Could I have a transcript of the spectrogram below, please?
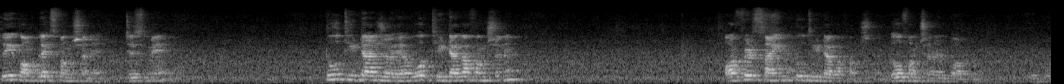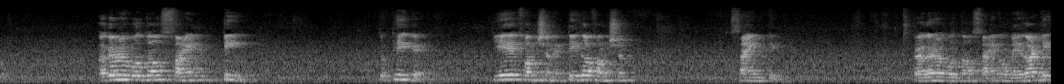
तो ये कॉम्प्लेक्स फ़ंक्शन है, जिसमें टू थीटा जो है, वो थीटा का फ़ंक्शन है और फिर साइन टू थीटा का फ़ंक्शन है। दो फ़ंक्शन होते अगर मैं बोलता हूँ साइन टी तो ठीक है, ये एक फ़ंक्शन है टी का फ़ंक्शन साइन टी और अगर मैं बोलता हूँ साइन ओमेगा टी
